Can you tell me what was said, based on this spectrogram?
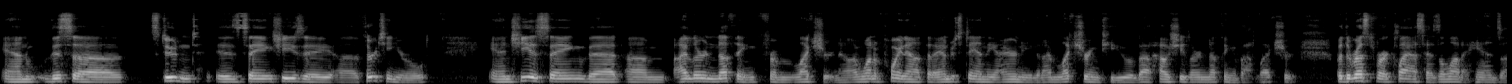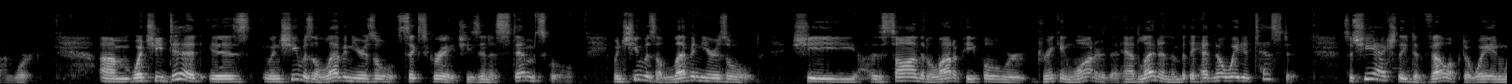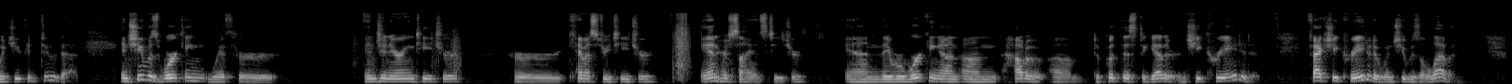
And this uh, student is saying, she's a 13-year-old, uh, and she is saying that um, I learned nothing from lecture. Now, I want to point out that I understand the irony that I'm lecturing to you about how she learned nothing about lecture, but the rest of our class has a lot of hands-on work. Um, what she did is when she was 11 years old, sixth grade, she's in a STEM school. When she was 11 years old, she saw that a lot of people were drinking water that had lead in them, but they had no way to test it. So she actually developed a way in which you could do that. And she was working with her engineering teacher, her chemistry teacher, and her science teacher. And they were working on, on how to, um, to put this together, and she created it. In fact, she created it when she was 11.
